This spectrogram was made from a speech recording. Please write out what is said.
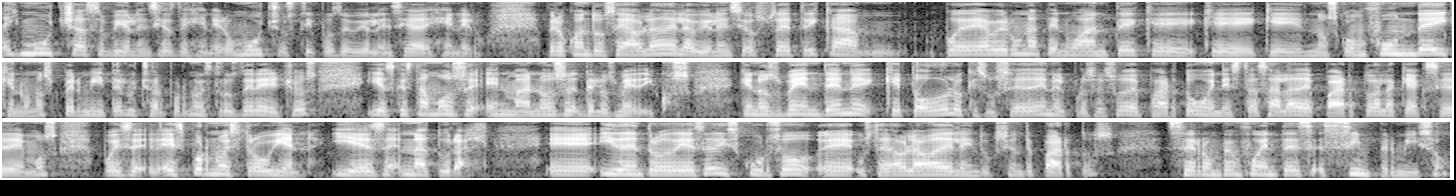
hay, muchas violencias de género, muchos tipos de violencia de género, pero cuando se habla de la violencia obstétrica mm, puede haber un atenuante que, que, que nos confunde y que no nos permite luchar por nuestros derechos, y es que estamos en manos de los médicos, que nos venden eh, que todo lo que sucede en el proceso de parto o en esta sala de parto a la que accedemos, pues eh, es por nuestro bien y es natural. Eh, y dentro de ese discurso, usted hablaba de la inducción de partos, se rompen fuentes sin permiso.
